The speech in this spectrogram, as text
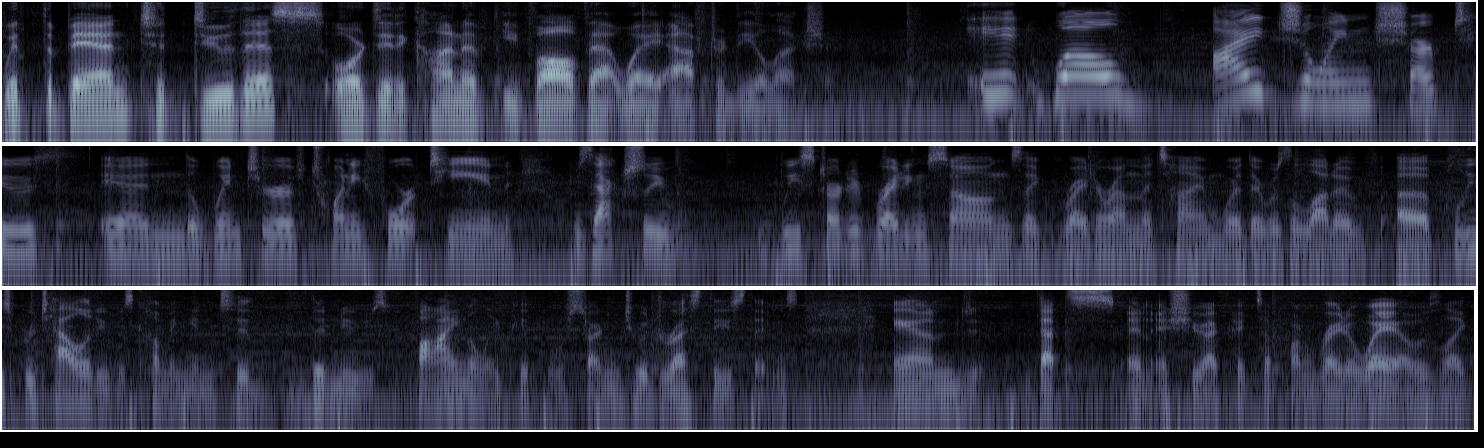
with the band to do this, or did it kind of evolve that way after the election? It well, I joined Sharptooth in the winter of 2014. It was actually we started writing songs like right around the time where there was a lot of uh, police brutality was coming into the news. Finally, people were starting to address these things, and that's an issue I picked up on right away. I was like,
